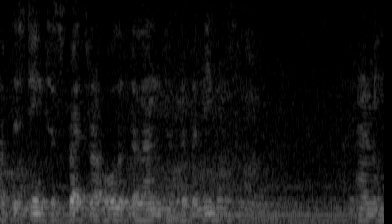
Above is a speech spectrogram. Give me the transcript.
of this deen to spread throughout all of the lands of the believers. Ameen.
